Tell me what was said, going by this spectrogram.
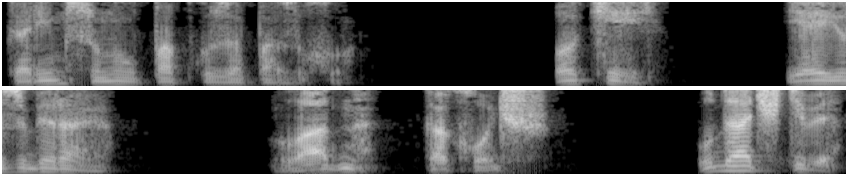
Карим сунул папку за пазуху. «Окей, я ее забираю». «Ладно, как хочешь. Удачи тебе».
